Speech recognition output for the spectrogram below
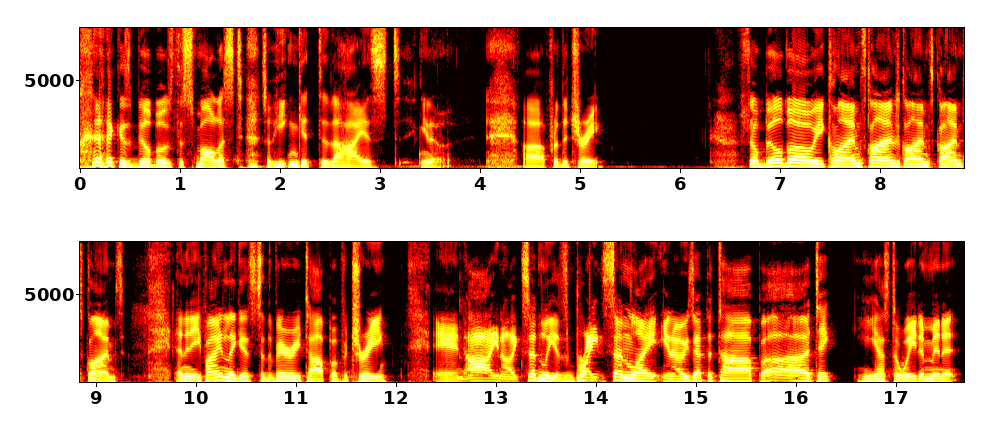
because Bilbo's the smallest, so he can get to the highest, you know, uh, for the tree. So Bilbo, he climbs, climbs, climbs, climbs, climbs, and then he finally gets to the very top of a tree, and ah, you know, like suddenly it's bright sunlight. You know, he's at the top. Uh, take he has to wait a minute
